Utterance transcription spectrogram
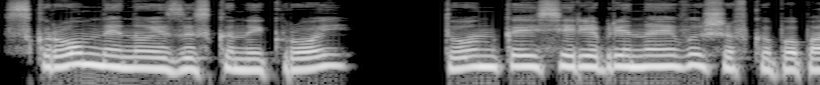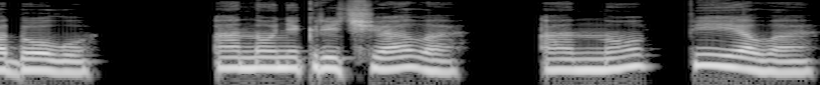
Скромный, но изысканный крой, тонкая серебряная вышивка по подолу. Оно не кричало, оно пело.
